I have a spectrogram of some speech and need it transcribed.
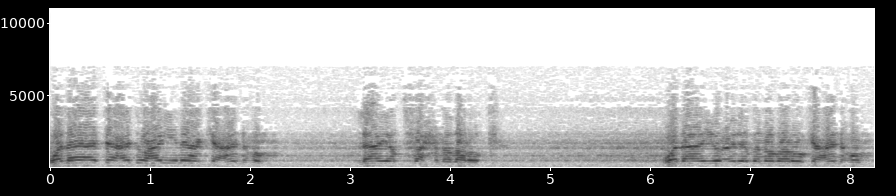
ولا تعد عيناك عنهم. لا يطفح نظرك. ولا يعرض نظرك عنهم.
